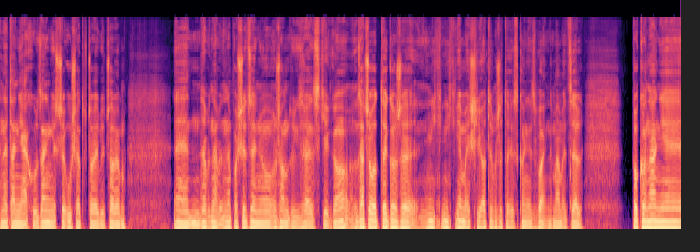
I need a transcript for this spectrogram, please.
Netanyahu, zanim jeszcze usiadł wczoraj wieczorem na, na, posiedzeniu rządu izraelskiego. Zaczął od tego, że nikt, nikt nie myśli o tym, że to jest koniec wojny. Mamy cel pokonanie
